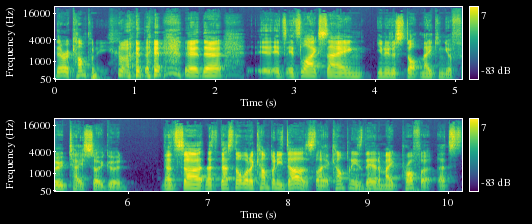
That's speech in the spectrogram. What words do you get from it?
they're a company. they're, they're, they're, it's it's like saying you need to stop making your food taste so good. That's uh, that's that's not what a company does. Like a company is mm-hmm. there to make profit. That's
